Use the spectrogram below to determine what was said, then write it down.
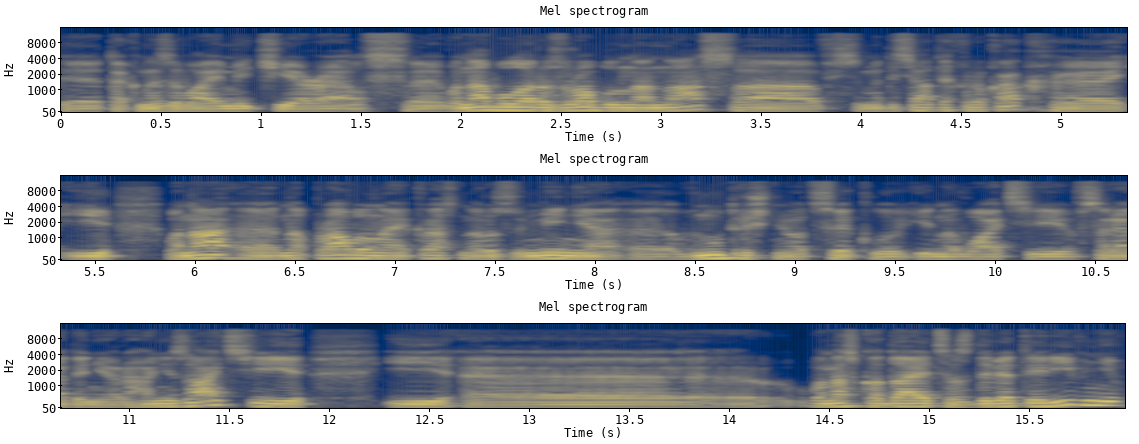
е, так називаємо TRLs, е, вона була розроблена НАСА в 70-х роках, е, і вона е, направлена якраз на розуміння е, внутрішнього циклу інновації всередині організації, і е, вона складається з дев'яти рівнів,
